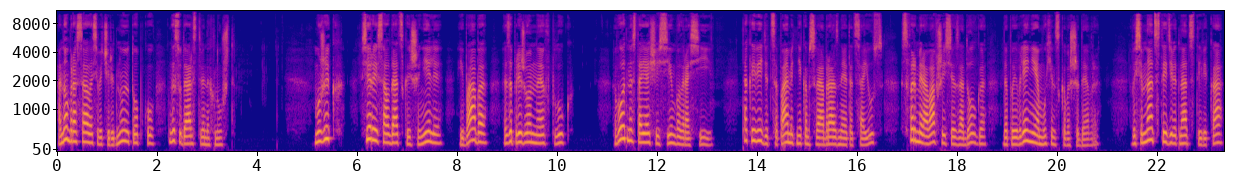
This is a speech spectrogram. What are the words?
оно бросалось в очередную топку государственных нужд. Мужик в серой солдатской шинели и баба, запряженная в плуг. Вот настоящий символ России. Так и видится памятником своеобразный этот союз, сформировавшийся задолго до появления мухинского шедевра. XVIII и XIX века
